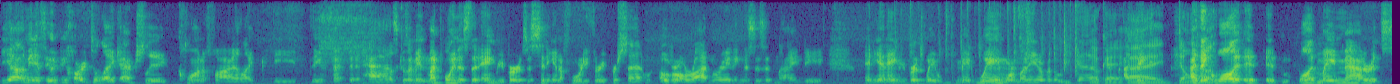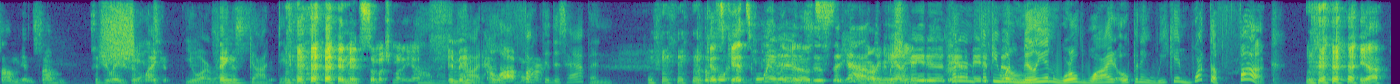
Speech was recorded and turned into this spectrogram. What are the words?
yeah, I mean, it's, it would be hard to like actually quantify like the the effect that it has because I mean, my point is that Angry Birds is sitting at a 43% overall Rotten rating. This is at 90, and yet Angry Birds way, made way more money over the weekend. okay I i, think don't I think know. while it, it, it while it may matter in some in some situation Shit. like you are right things- god damn it it made so much money. Yeah, Oh my It made god! a How lot the more. fuck did this happen? Because point- kids, the point man, like, is, you know, is that yeah, like animated, animated 151 films, million worldwide opening weekend. What the fuck? yeah.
